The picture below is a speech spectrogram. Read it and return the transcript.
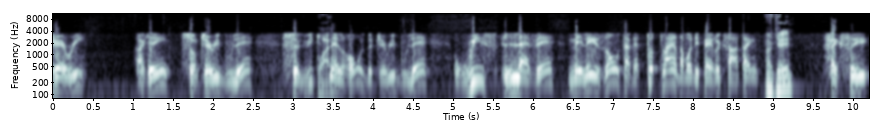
Jerry, OK, sur Jerry Boulet, celui qui Ouais. tenait le rôle de Jerry Boulet, oui, l'avait, mais les autres avaient toute l'air d'avoir des perruques la tête. OK? Fait que c'est,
